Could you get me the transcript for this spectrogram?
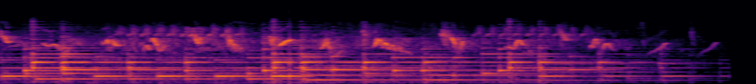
you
